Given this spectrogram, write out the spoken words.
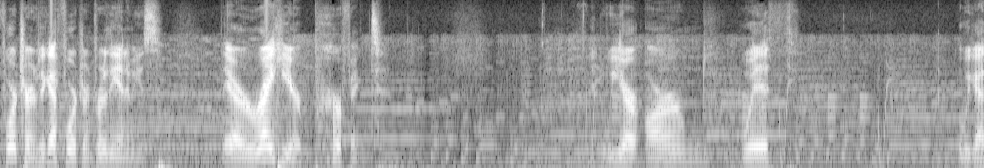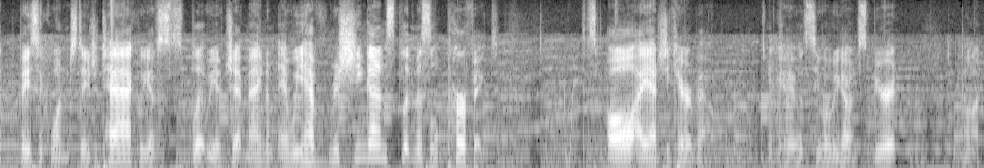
Four turns. We got four turns. Where are the enemies? They are right here. Perfect. We are armed with... We got basic one stage attack, we have split, we have jet magnum, and we have machine gun and split missile. Perfect. That's all I actually care about. Okay, let's see what we got in spirit. Daunt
